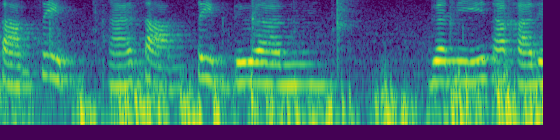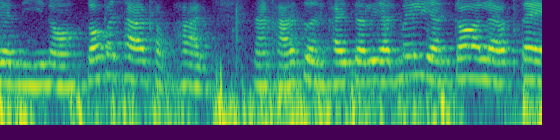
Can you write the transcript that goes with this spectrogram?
30นะ30เดือนเดือนนี้นะคะ เดือนนี้เนาะก็ประชาสัมพันธ์นะคะ ส่วนใครจะเรียนไม่เรียนก็แล้วแต่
